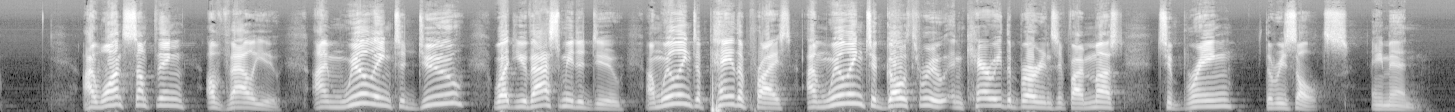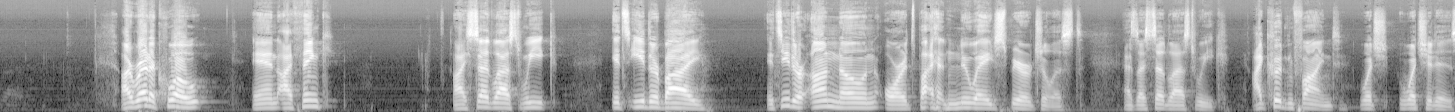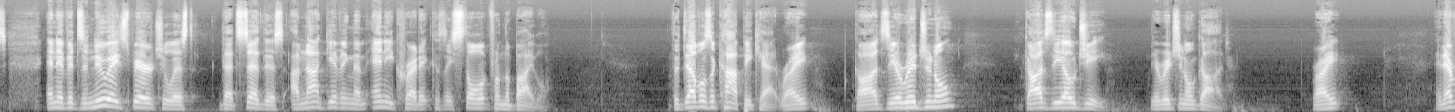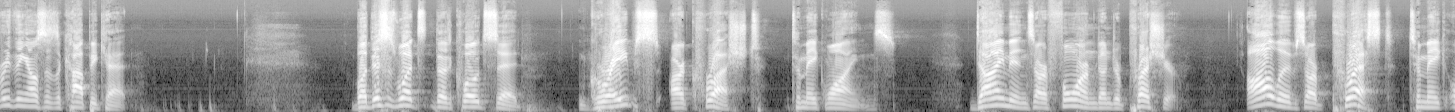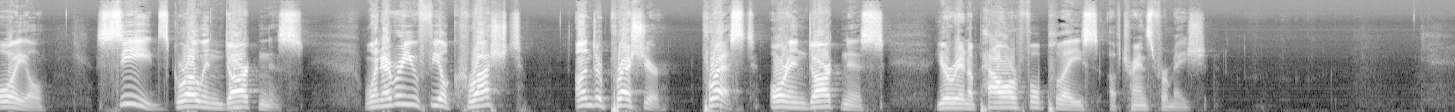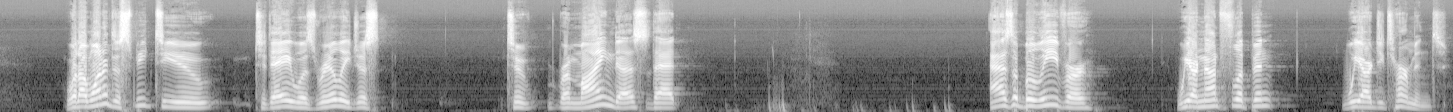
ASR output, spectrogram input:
I want something of value. I'm willing to do what you've asked me to do. I'm willing to pay the price. I'm willing to go through and carry the burdens if I must to bring the results. Amen. I read a quote, and I think I said last week, it's either by it's either unknown or it's by a new age spiritualist, as I said last week. I couldn't find which which it is. And if it's a new age spiritualist that said this, I'm not giving them any credit because they stole it from the Bible. The devil's a copycat, right? God's the original, God's the OG, the original God, right? And everything else is a copycat. But this is what the quote said Grapes are crushed to make wines. Diamonds are formed under pressure. Olives are pressed to make oil. Seeds grow in darkness. Whenever you feel crushed, under pressure, pressed, or in darkness, you're in a powerful place of transformation. What I wanted to speak to you today was really just to remind us that as a believer, we are not flippant, we are determined.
